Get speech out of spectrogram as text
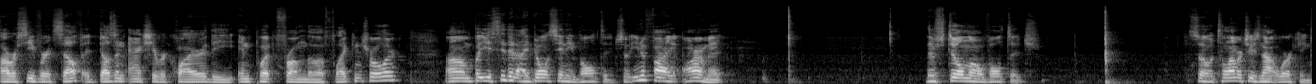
uh, receiver itself. It doesn't actually require the input from the flight controller. Um, but you see that I don't see any voltage. So even if I arm it, there's still no voltage. So telemetry is not working.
